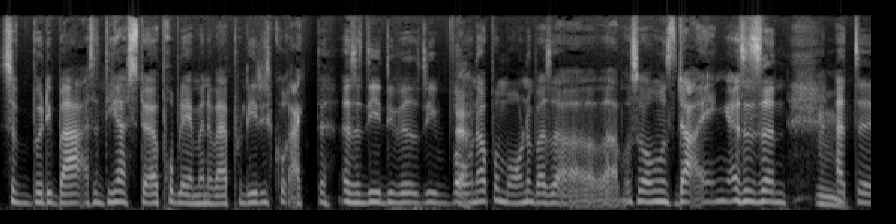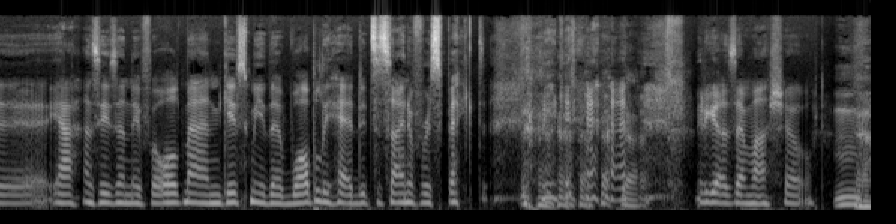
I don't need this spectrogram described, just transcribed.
så burde de bare, altså de har større problemer end at være politisk korrekte. Altså de, de ved, de vågner Ja. op om morgenen og bare så, I was almost dying. Altså sådan, Mm. at, uh, ja, han siger sådan, if an old man gives me the wobbly head, it's a sign of respect. Ja. Hvilket også er meget sjovt. Mm. Ja.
